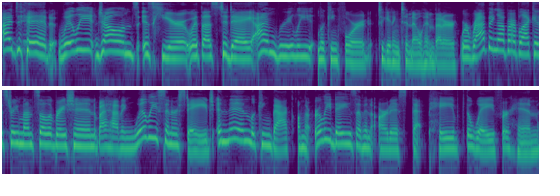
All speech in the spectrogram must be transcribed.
I did. Willie Jones is here with us today. I'm really looking forward to getting to know him better. We're wrapping up our Black History Month celebration by having Willie center stage and then looking back on the early days of an artist that paved the way for him,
